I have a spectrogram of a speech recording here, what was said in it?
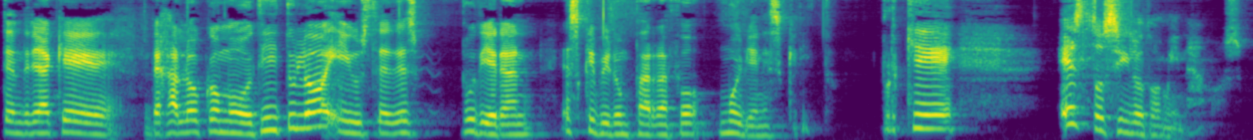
tendría que dejarlo como título y ustedes pudieran escribir un párrafo muy bien escrito. Porque esto sí lo dominamos.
